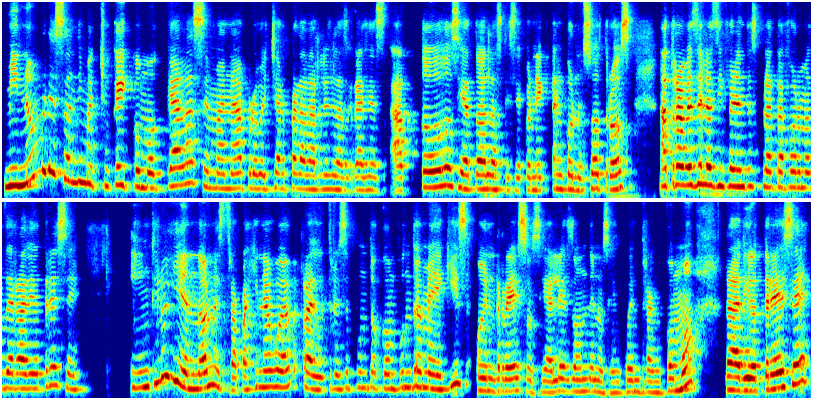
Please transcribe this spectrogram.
Mi nombre es Andy Machuca y como cada semana aprovechar para darles las gracias a todos y a todas las que se conectan con nosotros a través de las diferentes plataformas de Radio 13 incluyendo nuestra página web radio13.com.mx o en redes sociales donde nos encuentran como Radio 13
